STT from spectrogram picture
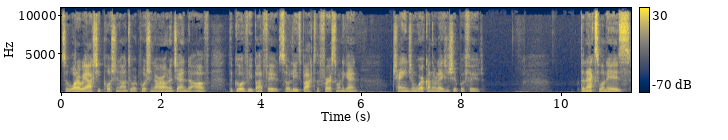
So, what are we actually pushing onto? We're pushing our own agenda of the good v bad food. So, it leads back to the first one again change and work on the relationship with food. The next one is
